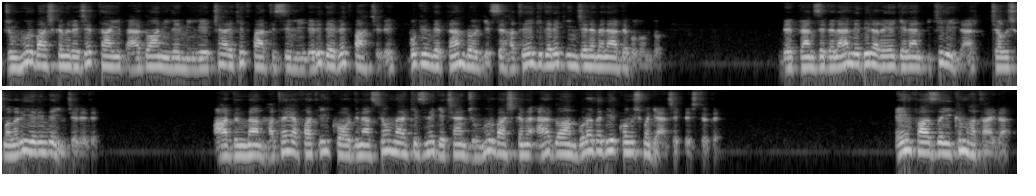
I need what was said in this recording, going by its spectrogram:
Cumhurbaşkanı Recep Tayyip Erdoğan ile Milliyetçi Hareket Partisi lideri Devlet Bahçeli, bugün deprem bölgesi Hatay'a giderek incelemelerde bulundu. Depremzedelerle bir araya gelen iki lider, çalışmaları yerinde inceledi. Ardından Hatay Afat İl Koordinasyon Merkezi'ne geçen Cumhurbaşkanı Erdoğan burada bir konuşma gerçekleştirdi. En fazla yıkım Hatay'da.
